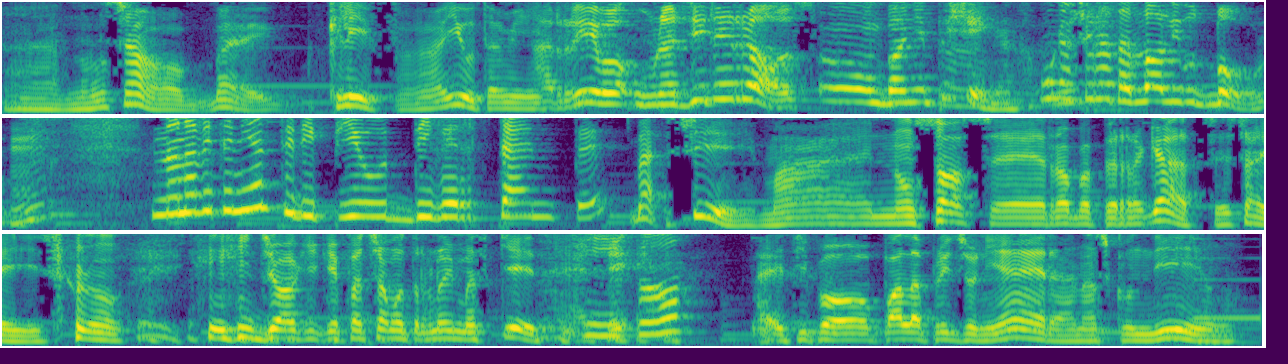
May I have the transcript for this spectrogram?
Ah, non lo so, beh, Cliff, aiutami. Arrivo, una gita in Rolls. Un bagno in piscina. Una serata all'Hollywood Bowl. Non avete niente di più divertente? Beh, sì, ma non so se è roba per ragazze, sai, sono i giochi che facciamo tra noi maschietti. Tipo? Beh, tipo palla prigioniera, nascondino.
